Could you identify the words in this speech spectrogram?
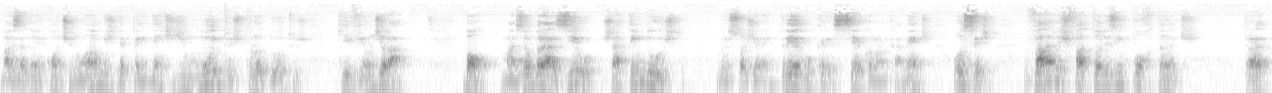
mas ainda continuamos dependentes de muitos produtos que vinham de lá. Bom, mas o Brasil já tem indústria, começou a gerar emprego, crescer economicamente, ou seja, vários fatores importantes para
